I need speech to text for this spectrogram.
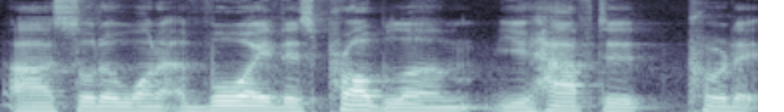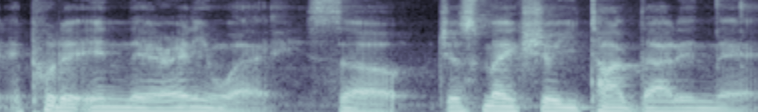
uh, sort of want to avoid this problem, you have to put it put it in there anyway. So just make sure you type that in there.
